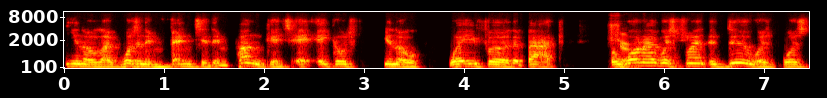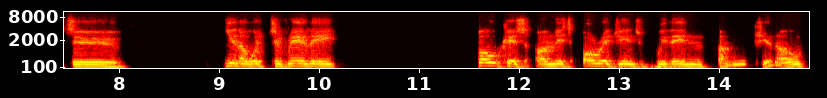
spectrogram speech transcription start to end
you know, like wasn't invented in punk. It's it, it goes, you know, way further back. But Sure. what I was trying to do was was to, you know, was to really focus on its origins within punk, you know.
